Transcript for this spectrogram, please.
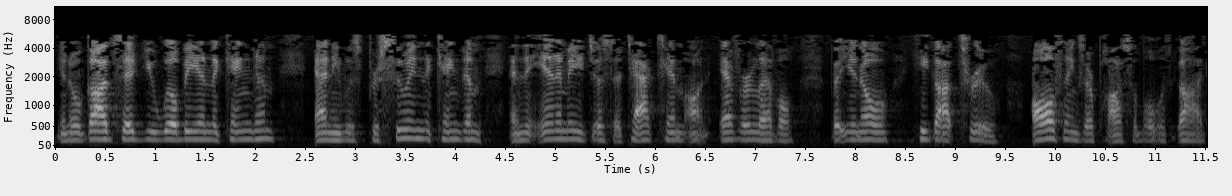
You know, God said, You will be in the kingdom. And he was pursuing the kingdom, and the enemy just attacked him on every level. But you know, he got through. All things are possible with God.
